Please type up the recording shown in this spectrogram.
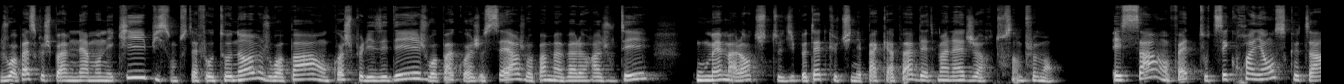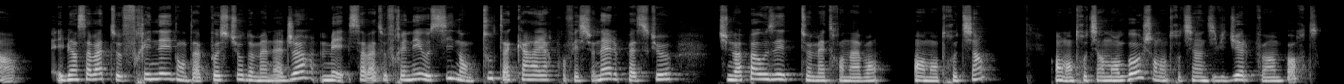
je vois pas ce que je peux amener à mon équipe, ils sont tout à fait autonomes, je vois pas en quoi je peux les aider, je vois pas à quoi je sers, je vois pas ma valeur ajoutée. Ou même alors tu te dis peut-être que tu n'es pas capable d'être manager, tout simplement. Et ça, en fait, toutes ces croyances que tu as, eh bien, ça va te freiner dans ta posture de manager, mais ça va te freiner aussi dans toute ta carrière professionnelle parce que tu ne vas pas oser te mettre en avant en entretien, en entretien d'embauche, en entretien individuel, peu importe.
